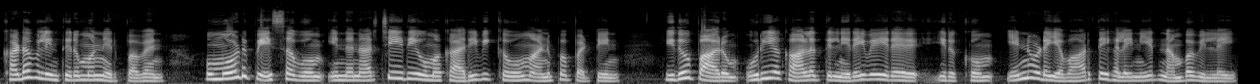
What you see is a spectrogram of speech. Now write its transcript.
கடவுளின் திருமுன் நிற்பவன். உம்மோடு பேசவும் இந்த நற்செய்தியை உமக்கு அறிவிக்கவும் அனுப்பப்பட்டேன். இதோ பாரும் உரிய காலத்தில் நிறைவேற இருக்கும். என்னுடைய வார்த்தைகளை நீர் நம்பவில்லை.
